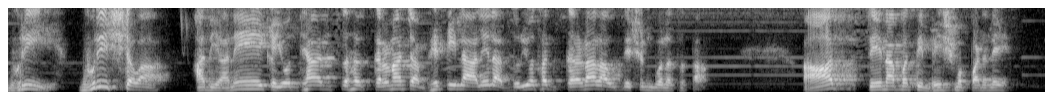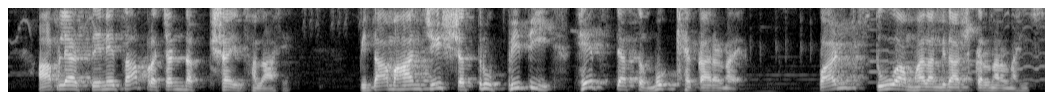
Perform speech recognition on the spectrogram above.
भुरी भुरिष्टवा आदी अनेक योद्ध्यांसह कर्णाच्या भेटीला आलेला दुर्योधन कर्णाला उद्देशून बोलत होता. आज सेनापती भीष्म पडले. आपल्या सेनेचा प्रचंड क्षय झाला आहे. पितामहांची शत्रू प्रीती हेच त्याचं मुख्य कारण आहे. पण तू आम्हाला निराश करणार नाहीस.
